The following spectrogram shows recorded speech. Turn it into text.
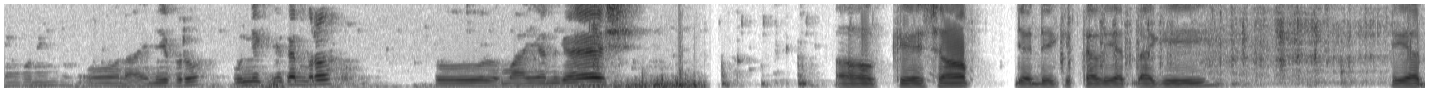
yang kuning oh nah ini bro. Uniknya kan bro? Tuh lumayan guys. Oke sob. Jadi kita lihat lagi. Lihat.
